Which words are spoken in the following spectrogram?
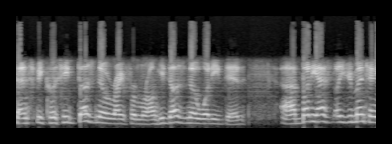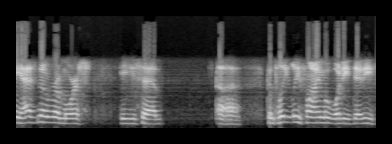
sense because he does know right from wrong. He does know what he did. Uh, but he has, like you mentioned, he has no remorse. He's uh, uh, completely fine with what he did. He's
